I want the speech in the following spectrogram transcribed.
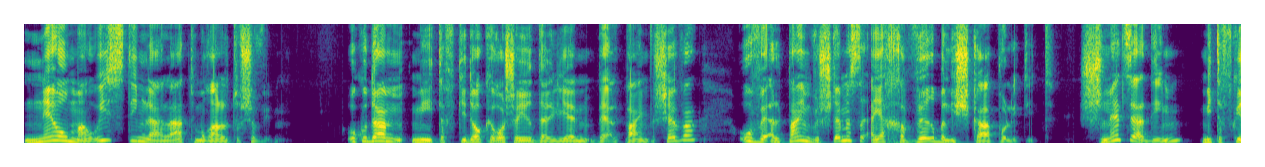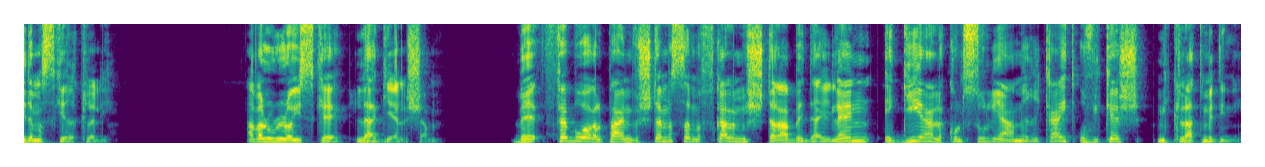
נאו-מאואיסטים להעלאת מורל לתושבים. הוא קודם מתפקידו כראש העיר דליין ב-2007, וב-2012 היה חבר בלשכה הפוליטית. שני צעדים מתפקיד המזכיר הכללי. אבל הוא לא יזכה להגיע לשם. בפברואר 2012 מפכ"ל המשטרה בדליין הגיע לקונסוליה האמריקאית וביקש מקלט מדיני.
